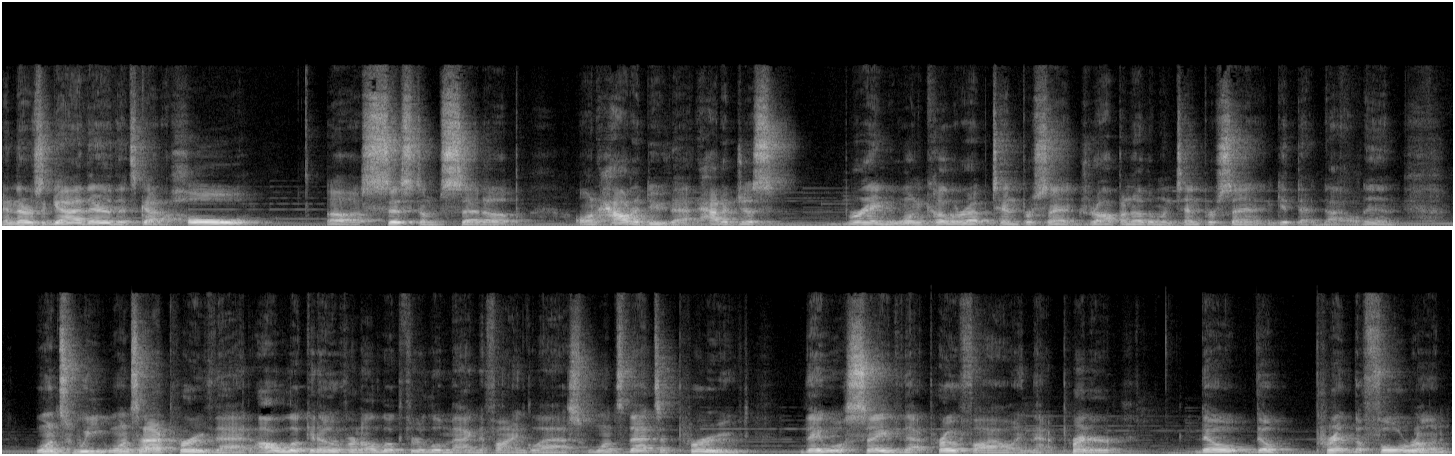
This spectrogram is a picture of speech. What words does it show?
And there's a guy there that's got a whole uh, system set up on how to do that, how to just bring one color up 10%, drop another one 10%, and get that dialed in. Once we once I approve that, I'll look it over and I'll look through a little magnifying glass. Once that's approved, they will save that profile in that printer. They'll they'll print the full run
